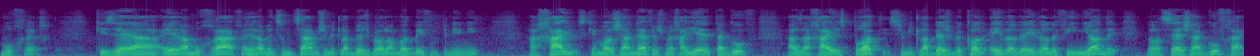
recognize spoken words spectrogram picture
מוכרח, כי זה האור המוכרח, האור המצומצם שמתלבש בעולמות באופן פנימי. החיות, כמו שהנפש מחיה את הגוף, אז החיות פרטית, שמתלבש בכל אבר ואבר לפי עניינו, ועושה שהגוף חי,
